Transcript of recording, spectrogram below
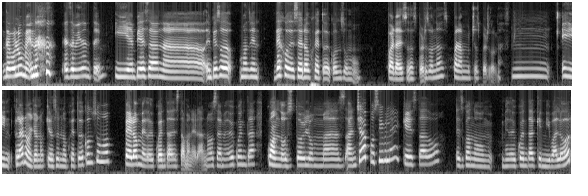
de volumen, es evidente. Y empiezan a... Empiezo, más bien, dejo de ser objeto de consumo para esas personas, para muchas personas. Mm, y claro, yo no quiero ser un objeto de consumo, pero me doy cuenta de esta manera, ¿no? O sea, me doy cuenta cuando estoy lo más ancha posible que he estado, es cuando me doy cuenta que mi valor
